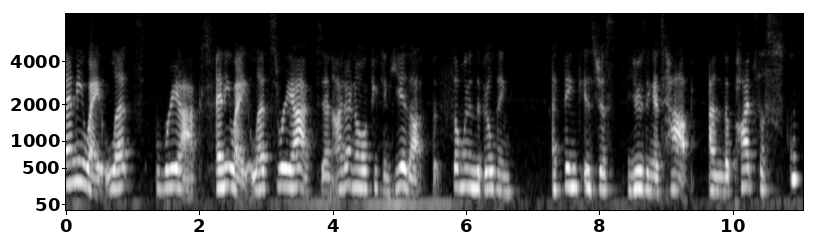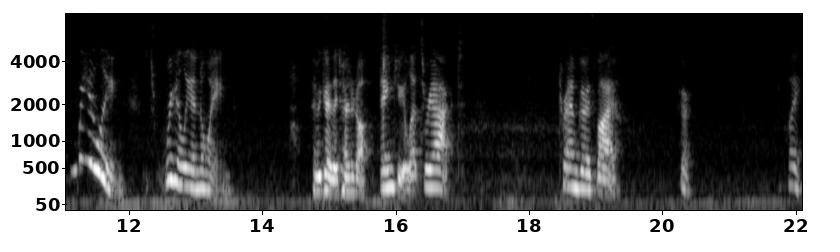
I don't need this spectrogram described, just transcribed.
Anyway, let's react. Anyway, let's react. And I don't know if you can hear that, but someone in the building, I think, is just using a tap and the pipes are squealing. It's really annoying. There we go, they turned it off. Thank you, let's react. Tram goes by. Go. Play.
